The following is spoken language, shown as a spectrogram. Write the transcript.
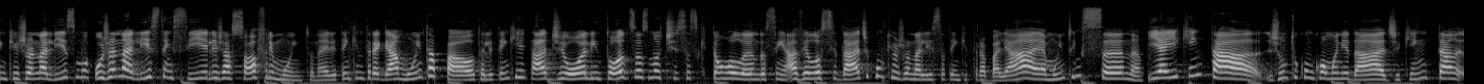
em que o jornalismo, o jornalista em si, ele já sofre muito, né? Ele tem que entregar muita pauta, ele tem que estar tá de olho em todas as notícias que estão rolando, assim, a velocidade com que o jornalista tem que trabalhar é muito insana. E aí quem tá junto com comunidade, quem tá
